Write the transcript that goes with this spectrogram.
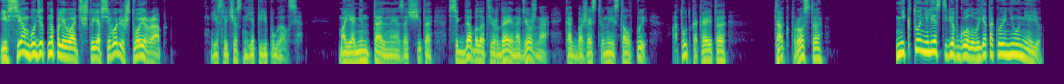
И всем будет наплевать, что я всего лишь твой раб». Если честно, я перепугался. Моя ментальная защита всегда была тверда и надежна, как божественные столпы, а тут какая-то... так просто... «Никто не лез тебе в голову, я такое не умею.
